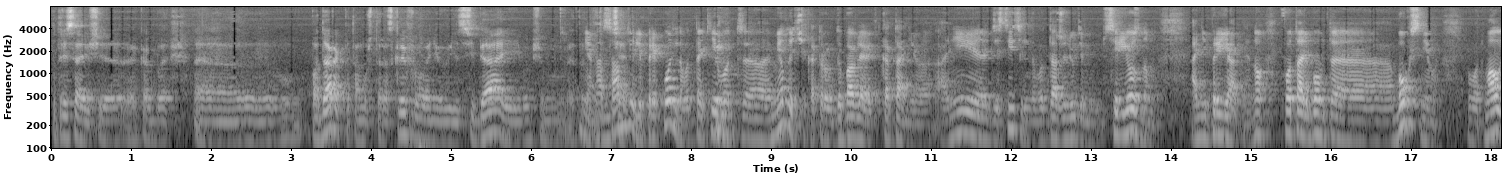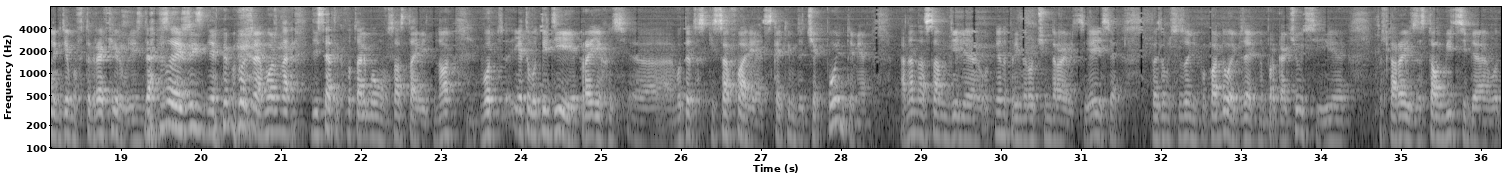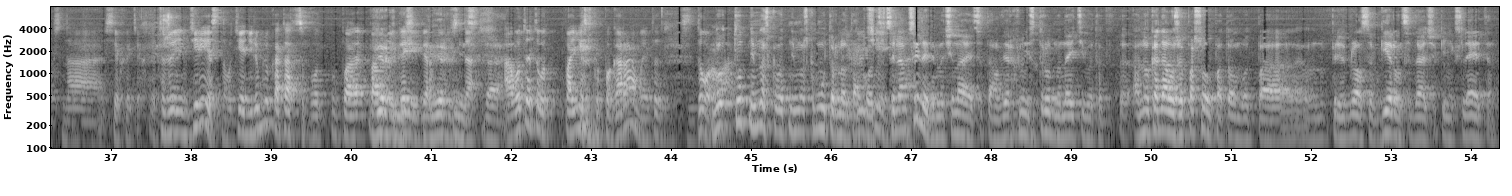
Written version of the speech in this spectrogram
потрясающий э, как бы, э, подарок, потому что раскрыв его, они увидят себя и, в общем, это Нет, на самом деле прикольно. Вот такие вот э, мелочи, которые добавляют к катанию, они действительно, вот даже людям серьезным, они приятные. Но фотоальбом-то бог с ним, вот, мало ли где мы фотографировались да, в своей жизни, уже можно десяток фотоальбомов составить, но вот эта вот идея проехать э, вот это ски-сафари с какими-то чекпоинтами, она на самом деле, вот мне, например, очень нравится. Я если в этом сезоне попаду, обязательно прокачусь и постараюсь застолбить себя вот на всех этих. Это же интересно. Вот я не люблю кататься вот по, по вверх горе вверх, вверх вниз, да. да. А вот эта вот поездка по горам, это здорово. Ну, тут немножко вот немножко муторно так вот в Целямциллере да. начинается там вверх-вниз, трудно найти вот этот. А ну когда уже пошел потом вот по, перебрался в Герлс и дальше Кенигсляйтен,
